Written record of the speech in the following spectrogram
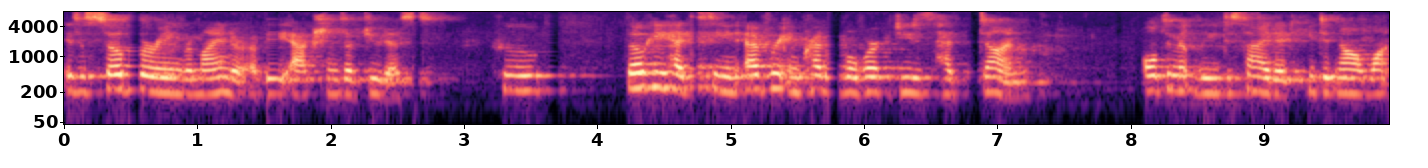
is a sobering reminder of the actions of Judas, who, though he had seen every incredible work Jesus had done, ultimately decided he did not want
